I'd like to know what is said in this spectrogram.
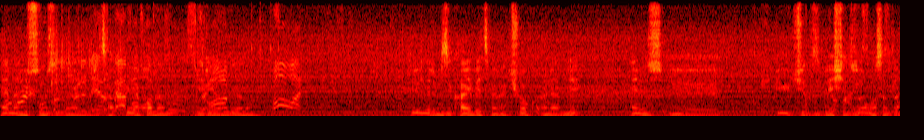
Hemen üstümüze dönenleri takviye yapalım. Geri yollayalım. Birimlerimizi kaybetmemek çok önemli. Henüz bir 3 yıldız 5 yıldız olmasa da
